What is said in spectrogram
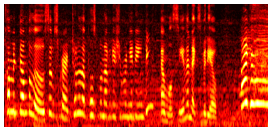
comment down below, subscribe, turn on that post bell notification ring a ding ding, and we'll see you in the next video. Bye, guys!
